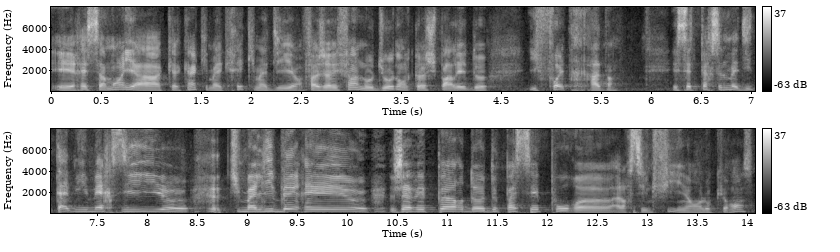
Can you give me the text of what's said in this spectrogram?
Et récemment, il y a quelqu'un qui m'a écrit, qui m'a dit, enfin, j'avais fait un audio dans lequel je parlais de, il faut être radin. Et cette personne m'a dit, Tami, merci, euh, tu m'as libéré. Euh, j'avais peur de, de, passer pour, euh, alors c'est une fille hein, en l'occurrence,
